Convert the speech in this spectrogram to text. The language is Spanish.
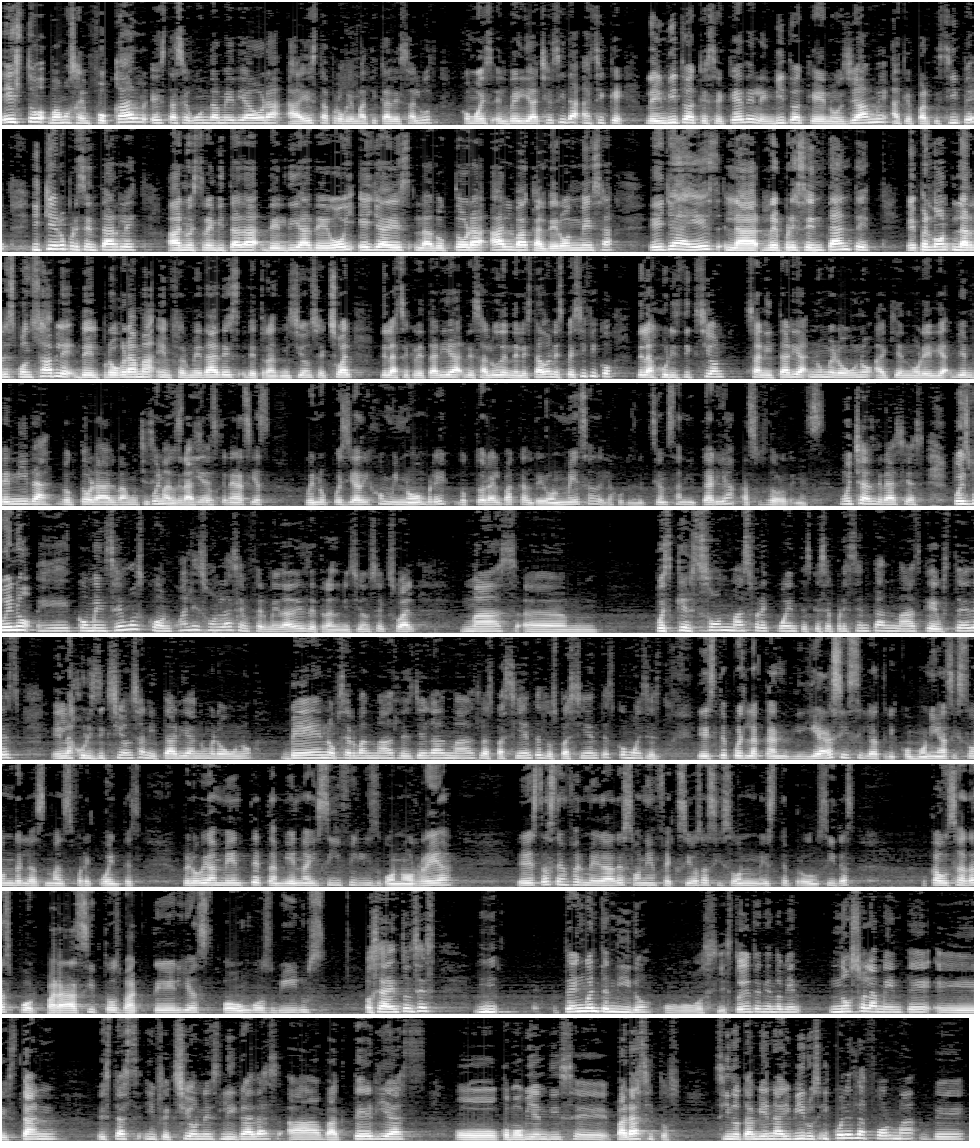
Esto vamos a enfocar esta segunda media hora a esta problemática de salud como es el VIH-Sida, así que le invito a que se quede, le invito a que nos llame, a que participe y quiero presentarle a nuestra invitada del día de hoy. Ella es la doctora Alba Calderón Mesa, ella es la representante eh, perdón, la responsable del programa Enfermedades de Transmisión Sexual de la Secretaría de Salud en el Estado, en específico de la jurisdicción sanitaria número uno aquí en Morelia. Bienvenida, doctora Alba, muchísimas gracias. gracias. Bueno, pues ya dijo mi nombre, doctora Alba Calderón Mesa, de la jurisdicción sanitaria, a sus órdenes. Muchas gracias. Pues bueno, eh, comencemos con cuáles son las enfermedades de transmisión sexual más pues que son más frecuentes, que se presentan más, que ustedes en la jurisdicción sanitaria número uno ven, observan más, les llegan más, las pacientes, los pacientes, ¿cómo es esto? Este, pues la candidiasis y la tricomoniasis son de las más frecuentes, pero obviamente también hay sífilis, gonorrea. Estas enfermedades son infecciosas y son este, producidas o causadas por parásitos, bacterias, hongos, virus. O sea, entonces tengo entendido, o si estoy entendiendo bien, no solamente eh, están estas infecciones ligadas a bacterias o, como bien dice, parásitos, sino también hay virus. ¿Y cuál es la forma de,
